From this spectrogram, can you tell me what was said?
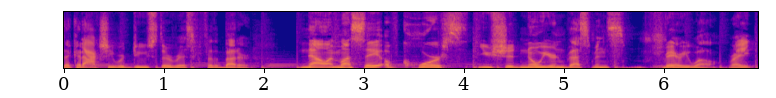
that could actually reduce their risk for the better. Now, I must say, of course, you should know your investments very well, right?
